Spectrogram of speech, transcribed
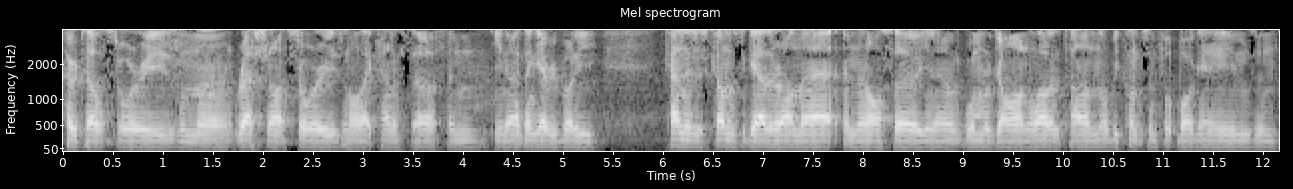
hotel stories and the restaurant stories and all that kind of stuff. And you know, I think everybody kind of just comes together on that. And then also, you know, when we're gone, a lot of the time there'll be Clemson football games and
